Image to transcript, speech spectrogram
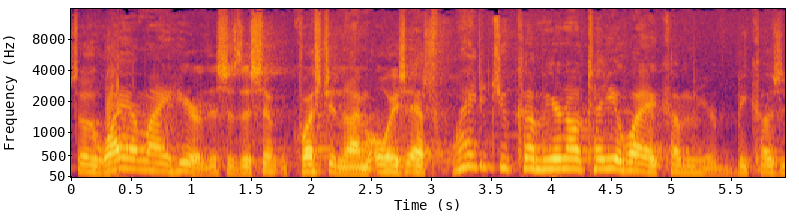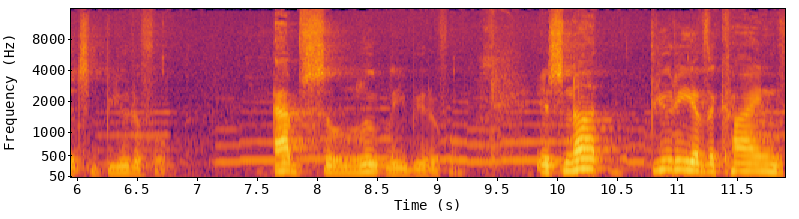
So, why am I here? This is the simple question that I'm always asked. Why did you come here? And I'll tell you why I come here because it's beautiful. Absolutely beautiful. It's not beauty of the kind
